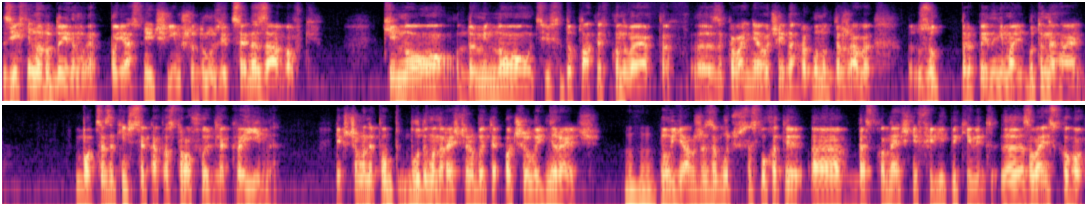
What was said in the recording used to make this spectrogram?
з їхніми родинами, пояснюючи їм, що друзі, це не забавки. Кіно, доміно, ці всі доплати в конвертах, е, закривання очей на грабунок держави зу- припинені мають бути негайно. Бо це закінчиться катастрофою для країни. Якщо ми не будемо нарешті робити очевидні речі. Ну я вже замучився слухати е, безконечні філіпіки від е, Зеленського,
